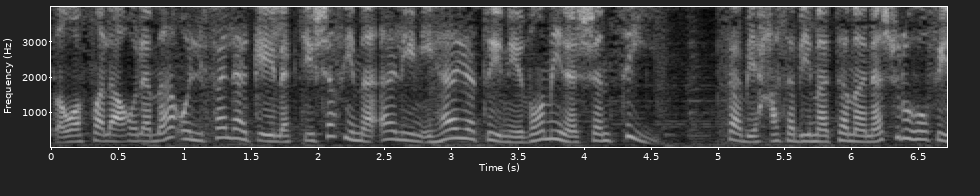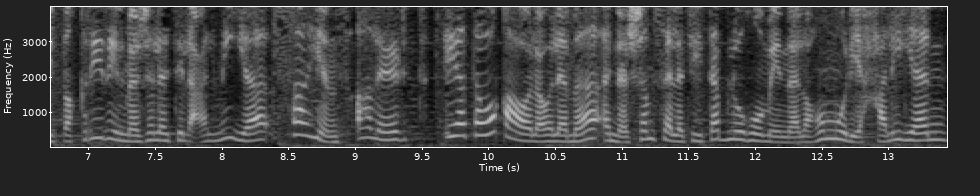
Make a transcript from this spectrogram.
توصل علماء الفلك إلى اكتشاف مآل نهاية نظامنا الشمسي. فبحسب ما تم نشره في تقرير المجلة العلمية ساينس أليرت يتوقع العلماء أن الشمس التي تبلغ من العمر حالياً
